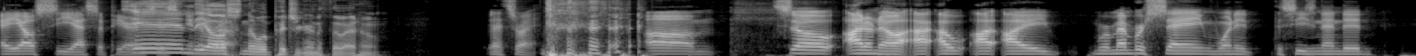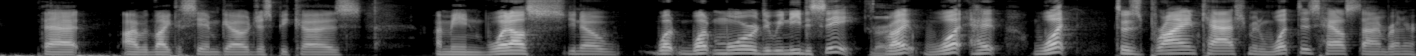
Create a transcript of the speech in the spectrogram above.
ALCS appearances. And in they also know what pitch you're going to throw at home. That's right. Um, so I don't know. I I I, I remember saying when it the season ended that I would like to see him go, just because. I mean, what else? You know, what what more do we need to see? Right. Right? What ha- what does Brian Cashman? What does Hal Steinbrenner?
